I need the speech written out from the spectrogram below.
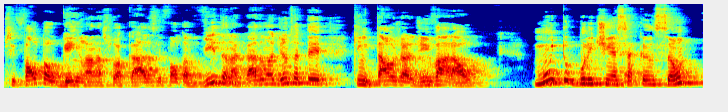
Se falta alguém lá na sua casa, se falta vida na casa, não adianta ter quintal, jardim, varal. Muito bonitinha essa canção,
